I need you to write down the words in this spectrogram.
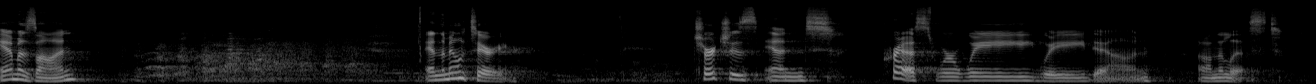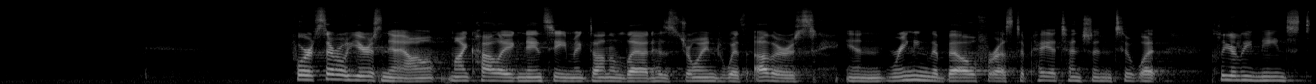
Amazon and the military. Churches and press were way, way down on the list. For several years now, my colleague Nancy McDonald Ladd has joined with others in ringing the bell for us to pay attention to what clearly needs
